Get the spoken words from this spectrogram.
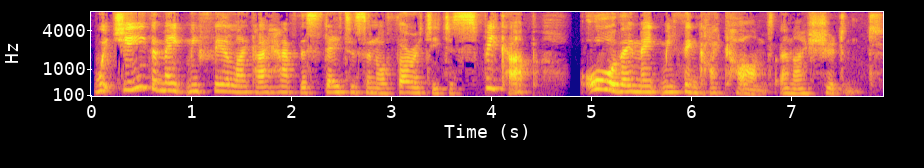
which either make me feel like I have the status and authority to speak up or they make me think I can't and I shouldn't?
